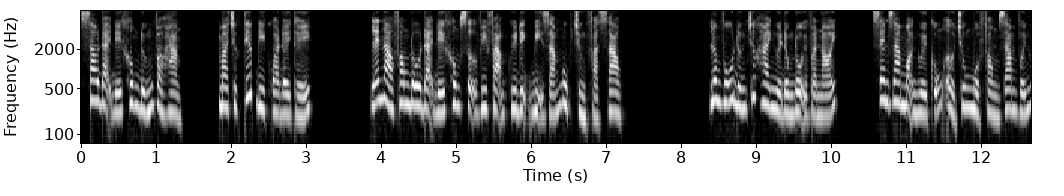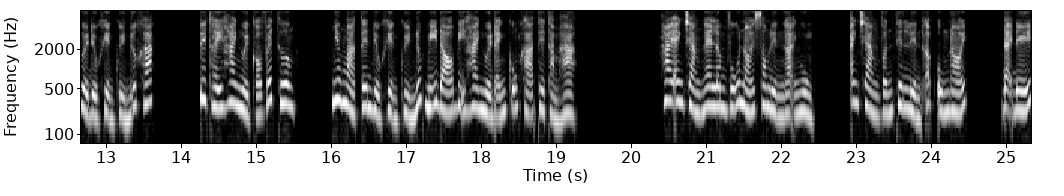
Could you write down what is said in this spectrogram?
Sao đại đế không đứng vào hàng, mà trực tiếp đi qua đây thế? Lẽ nào phong đô đại đế không sợ vi phạm quy định bị giám ngục trừng phạt sao? Lâm vũ đứng trước hai người đồng đội và nói, xem ra mọi người cũng ở chung một phòng giam với người điều khiển quỷ nước khác. Tuy thấy hai người có vết thương, nhưng mà tên điều khiển quỷ nước mỹ đó bị hai người đánh cũng khá thê thảm ha. Hai anh chàng nghe lâm vũ nói xong liền ngại ngùng. Anh chàng vấn thiên liền ấp úng nói, đại đế,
